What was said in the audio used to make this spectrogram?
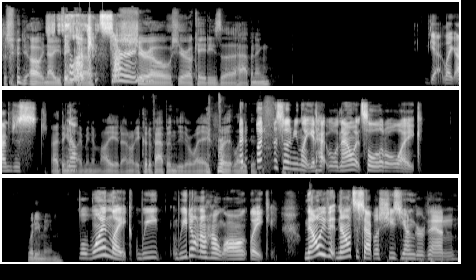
oh, now you think Still uh, concerned. Shiro Shiro Katie's uh, happening? Yeah, like I'm just. I think it, I mean it might. I don't. It could have happened either way, right? I Like, don't I don't necessarily mean like it. Ha- well, now it's a little like. what do you mean? Well, one like we we don't know how long. Like now we've now it's established she's younger than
